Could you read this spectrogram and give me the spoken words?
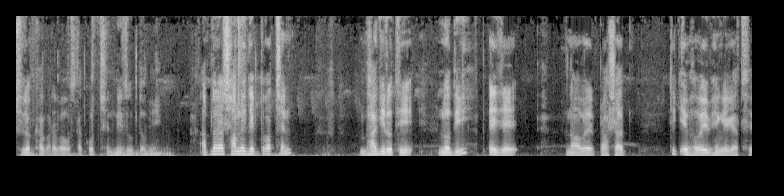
সুরক্ষা করার ব্যবস্থা করছেন নিজ উদ্যোগে। আপনারা সামনেই দেখতে পাচ্ছেন ভাগীরথী নদী, এই যে নবাবের প্রাসাদ, ঠিক এভাবেই ভেঙে গেছে।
